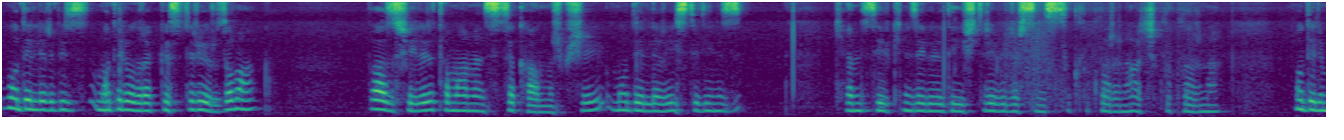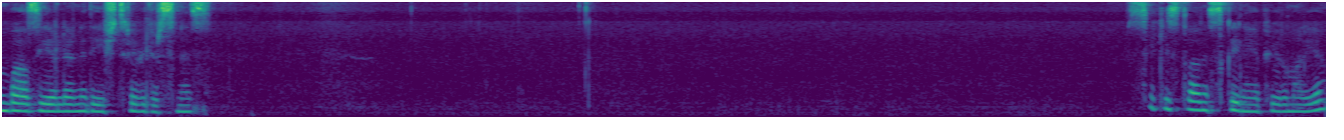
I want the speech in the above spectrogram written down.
Bu modelleri biz model olarak gösteriyoruz ama bazı şeyleri tamamen size kalmış bir şey. Modelleri istediğiniz kendi zevkinize göre değiştirebilirsiniz. Sıklıklarını, açıklıklarını. Modelin bazı yerlerini değiştirebilirsiniz. Sekiz tane sık iğne yapıyorum araya.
